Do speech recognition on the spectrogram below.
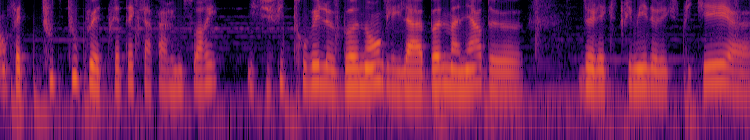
en fait, tout, tout, peut être prétexte à faire une soirée. Il suffit de trouver le bon angle et la bonne manière de, de l'exprimer, de l'expliquer. Euh.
